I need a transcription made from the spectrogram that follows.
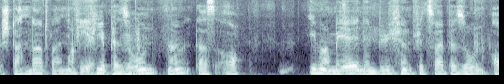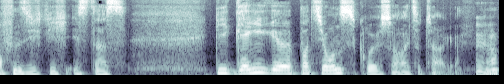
Standard, war immer Vier. vier, Personen. Ne? Das auch immer mehr in den Büchern für zwei Personen. Offensichtlich ist das die gängige Portionsgröße heutzutage. Ne?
